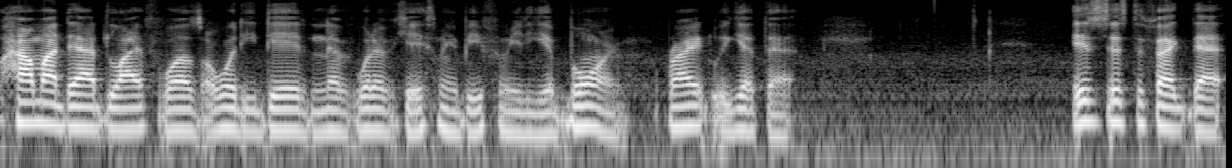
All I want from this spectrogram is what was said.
how my dad's life was or what he did and whatever case may be for me to get born, right? We get that. It's just the fact that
